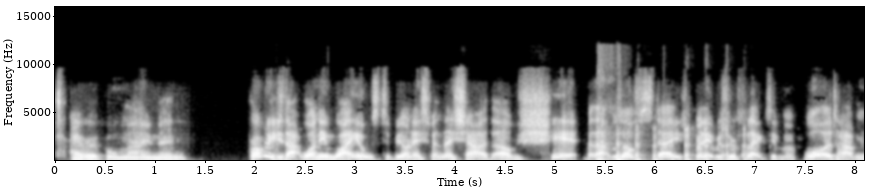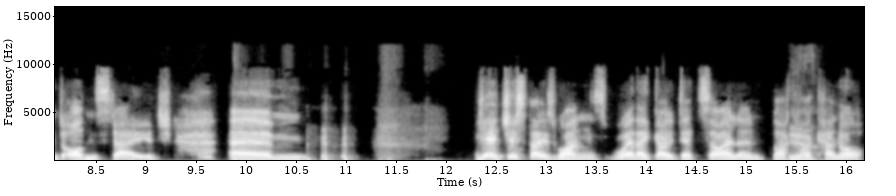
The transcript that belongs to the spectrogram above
terrible moment. Probably that one in Wales, to be honest, when they shouted that I was shit, but that was off stage, but it was reflective of what had happened on stage. Um, yeah, just those ones where they go dead silent. Like Yeah. I cannot,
